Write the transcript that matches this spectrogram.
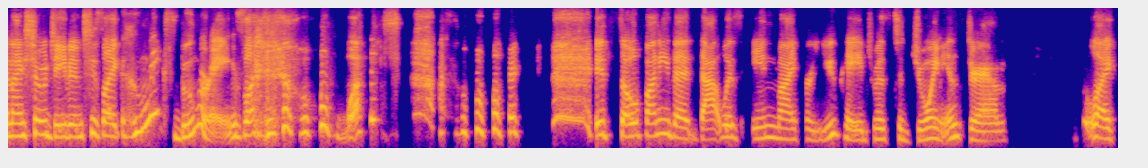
And I showed Jaden, she's like, who makes boomerangs? Like, what? it's so funny that that was in my For You page was to join Instagram. Like,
